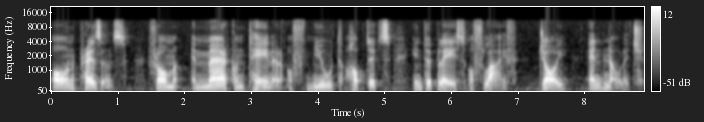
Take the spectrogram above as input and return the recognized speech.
own presence from a mere container of mute objects into a place of life, joy and knowledge.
